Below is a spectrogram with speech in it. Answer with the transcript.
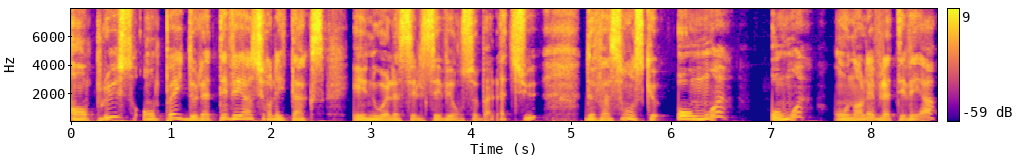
en plus, on paye de la TVA sur les taxes. Et nous, à la CLCV, on se bat là-dessus, de façon à ce que, au moins, au moins, on enlève la TVA.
